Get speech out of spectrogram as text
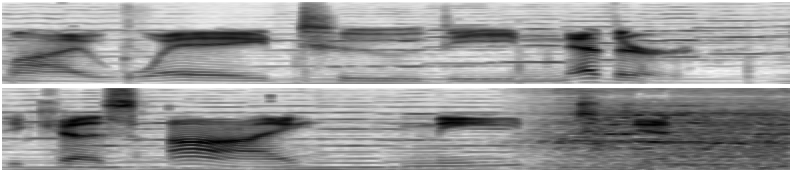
my way to the nether because I need to get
